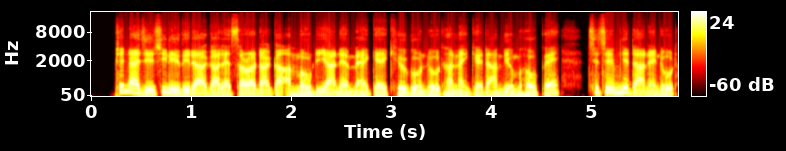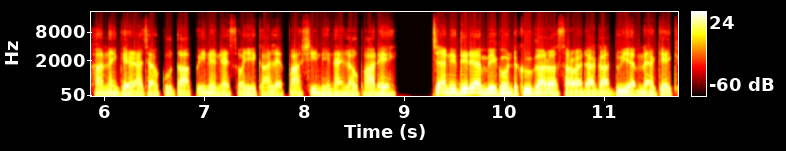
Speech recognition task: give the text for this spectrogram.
။ဖြစ်နိုင်ခြေရှိနေသေးတာကလည်း Sarada ကအမုန်းတရားနဲ့ Manga Q ကိုနိုးထနိုင်ခဲ့တာမျိုးမဟုတ်ပဲချစ်ချင်းမြတ်တာနဲ့နိုးထနိုင်ခဲ့တာကြောင့်ကုသပေးနေတဲ့စွမ်းရည်ကလည်းပါရှိနေနိုင်လောက်ပါတယ်။ကြံနေသေးတဲ့မိကွန်းတစ်ခုကတော့ Sarada ကသူ့ရဲ့ Mega Q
